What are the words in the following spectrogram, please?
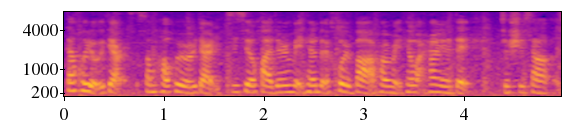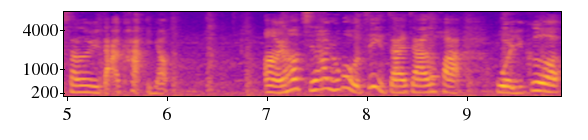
但会有一点，somehow 会有一点儿机械化，就是每天得汇报，然后每天晚上也得就是像相当于打卡一样。嗯，然后其他如果我自己在家的话，我一个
